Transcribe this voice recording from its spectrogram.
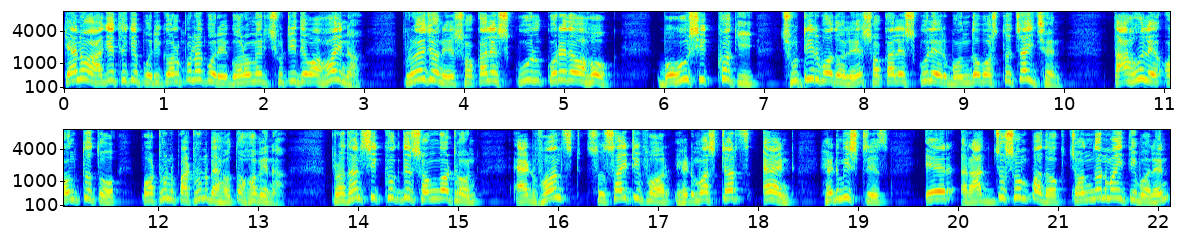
কেন আগে থেকে পরিকল্পনা করে গরমের ছুটি দেওয়া হয় না? প্রয়োজনে সকালে স্কুল করে দেওয়া হোক। বহু শিক্ষকই ছুটির বদলে সকালে স্কুলের বন্দোবস্ত চাইছেন। তাহলে অন্তত পঠন পাঠন ব্যাহত হবে না। প্রধান শিক্ষকদের সংগঠন advanced society for headmasters and headmistress এর রাজ্য সম্পাদক চন্দন মাইতি বলেন,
